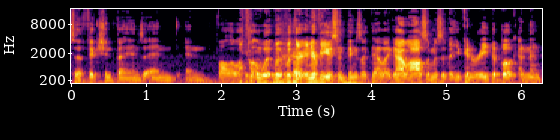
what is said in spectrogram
to fiction fans and and follow up with, with, with their interviews and things like that. Like how awesome is it that you can read the book and then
